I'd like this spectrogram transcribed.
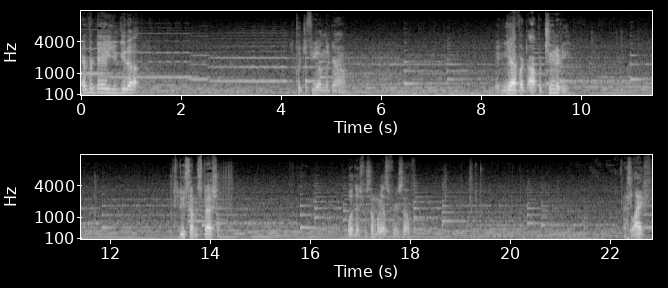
Every day you get up, put your feet on the ground, and you have an opportunity to do something special, whether it's for somebody else or for yourself. That's life.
